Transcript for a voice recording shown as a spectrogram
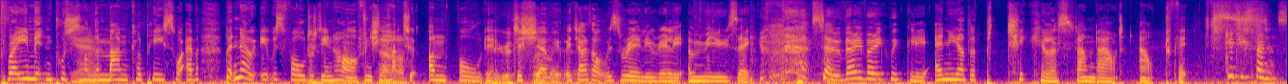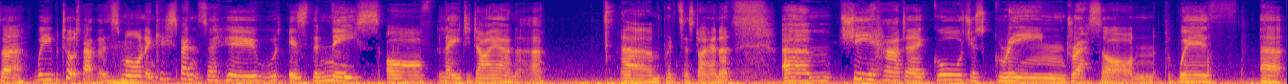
frame it and put it on the mantelpiece, whatever. But no, it was folded in half, and she had to unfold it, It to show funny. it, which I thought was really, really amusing. so, very, very quickly, any other particular standout outfits? Kitty Spencer. We talked about that this morning. Kitty Spencer, who is the niece of Lady Diana. Um, Princess Diana. Um, she had a gorgeous green dress on with uh,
